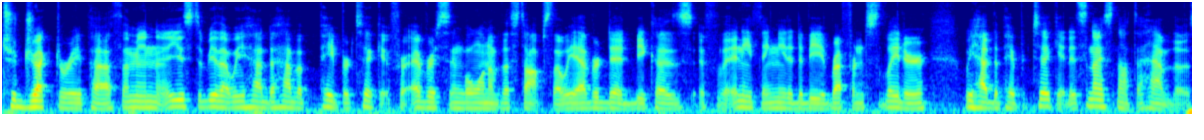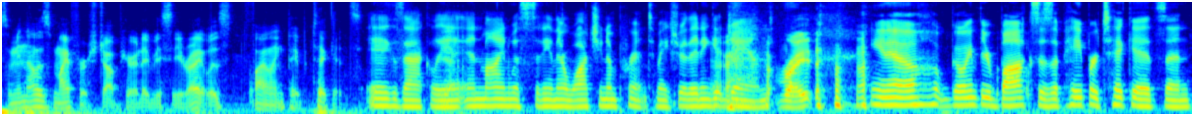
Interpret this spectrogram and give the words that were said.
trajectory path. I mean, it used to be that we had to have a paper ticket for every single one of the stops that we ever did because if anything needed to be referenced later, we had the paper ticket. It's nice not to have those. I mean, that was my first job here at ABC, right? Was filing paper tickets. Exactly. Yeah. And mine was sitting there watching them print to make sure they didn't get jammed. right. you know, going through boxes of paper tickets and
